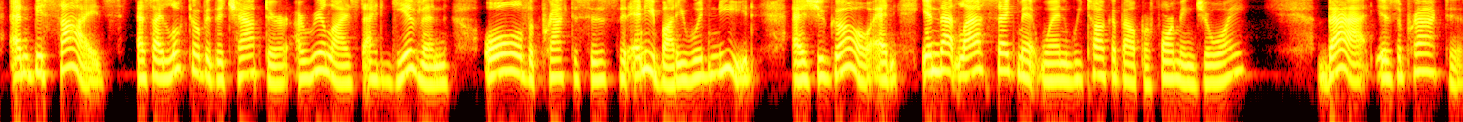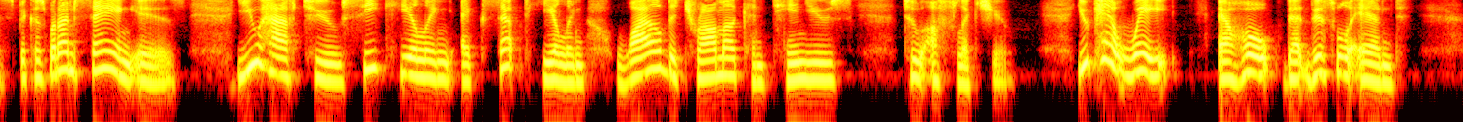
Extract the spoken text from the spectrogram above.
And besides, as I looked over the chapter, I realized I'd given all the practices that anybody would need as you go. And in that last segment, when we talk about performing joy, that is a practice because what I'm saying is you have to seek healing, accept healing while the trauma continues to afflict you. You can't wait and hope that this will end,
